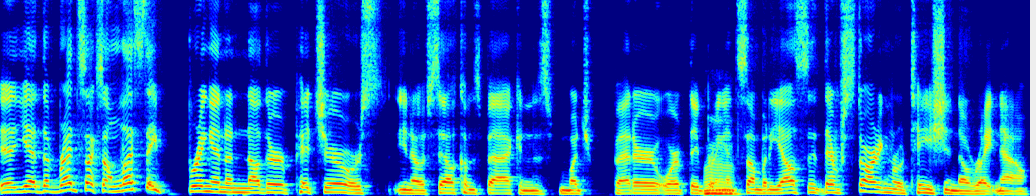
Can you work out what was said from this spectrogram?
uh, yeah, the Red Sox, unless they bring in another pitcher, or you know, if Sale comes back and is much better, or if they bring mm-hmm. in somebody else, they're starting rotation though right now.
